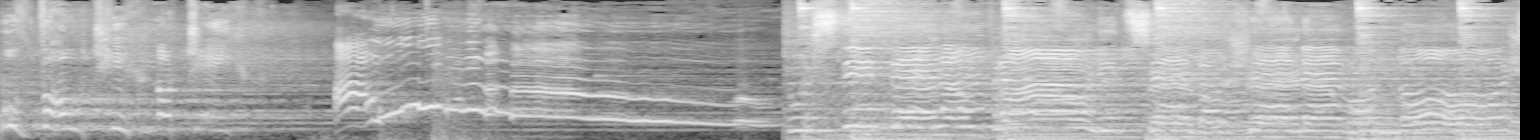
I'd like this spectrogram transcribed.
v volčjih nočeh. Au! Pustite nam pravljice, da ženemo noč.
